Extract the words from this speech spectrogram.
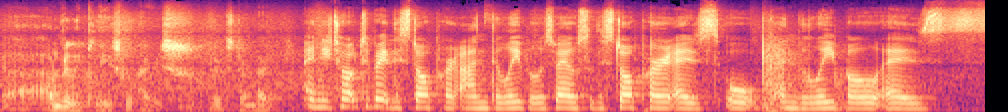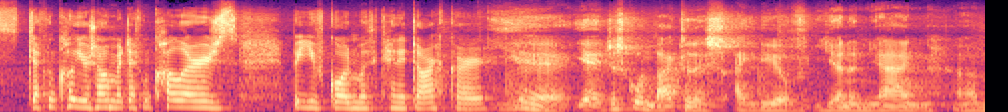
uh, I'm really pleased with how it's, how it's turned out. And you talked about the stopper and the label as well. So the stopper is oak and the label is different colours. You're talking about different colours, but you've gone with kind of darker. Yeah, yeah. Just going back to this idea of yin and yang. Um,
